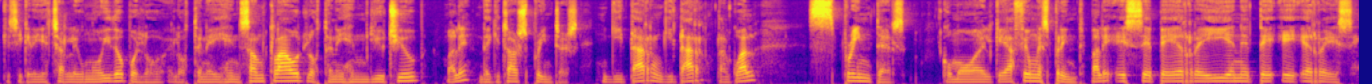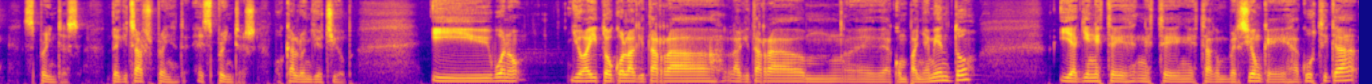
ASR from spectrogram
que si queréis echarle un oído, pues los tenéis en SoundCloud, los tenéis en YouTube, ¿vale? The Guitar Sprinters. Guitar, guitar, tal cual. Sprinters, como el que hace un sprint, ¿vale? S-P-R-I-N-T-E-R-S. E Sprinters. The Guitar Sprinters, buscarlo en YouTube. Y bueno, yo ahí toco la guitarra, la guitarra mm, eh, de acompañamiento Y aquí en, este, en, este, en esta versión que es acústica,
